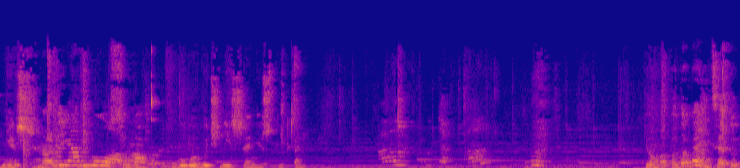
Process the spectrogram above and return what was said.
ніж навіть у Сумах було гучніше, ніж тут. Тьома, подобається тут?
